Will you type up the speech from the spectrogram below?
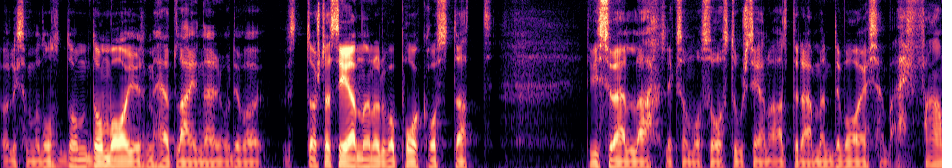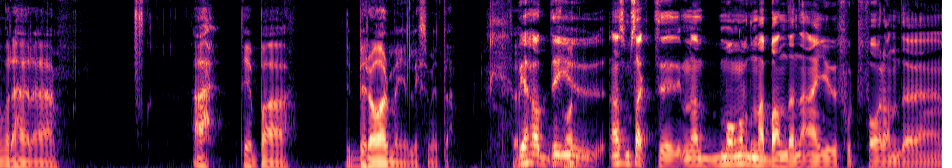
Och, liksom, och de, de, de var ju som headliner och det var största scenen och det var påkostat. Det visuella liksom och så stor scen och allt det där. Men det var, jag kände bara, "Nej, fan vad det här är... Äh, det är bara... Det berör mig liksom inte. För- Vi hade ju, ja, som sagt, eh, många av de här banden är ju fortfarande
